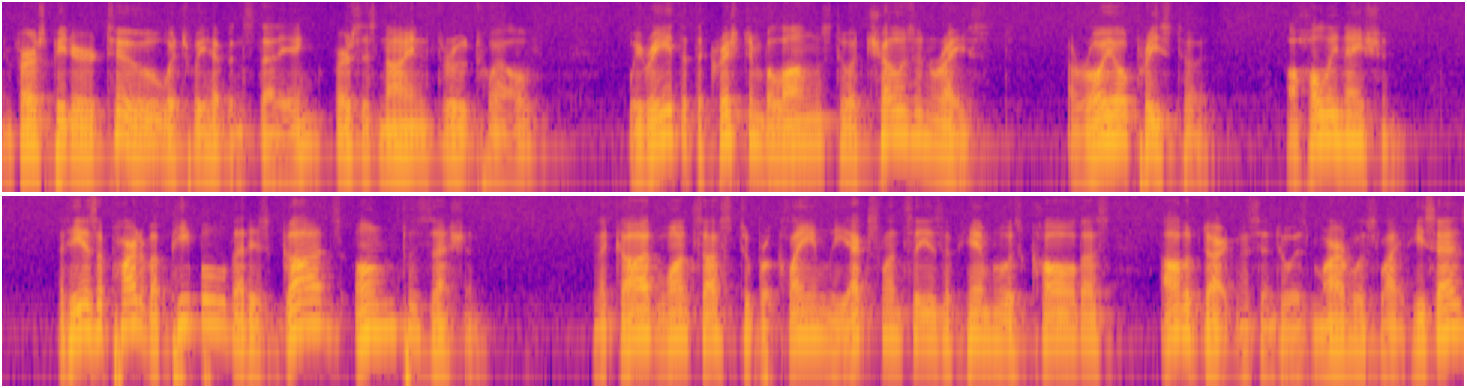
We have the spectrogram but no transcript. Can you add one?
In 1 Peter 2, which we have been studying, verses 9 through 12, we read that the Christian belongs to a chosen race, a royal priesthood, a holy nation, that he is a part of a people that is God's own possession, and that God wants us to proclaim the excellencies of him who has called us out of darkness into his marvelous light. He says,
